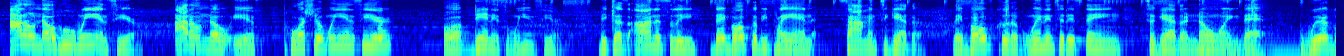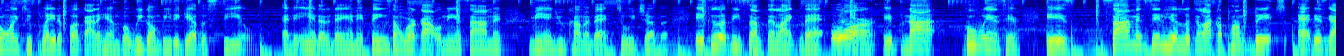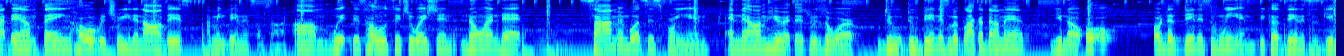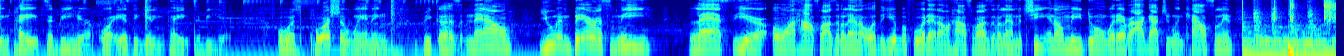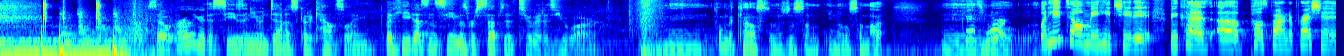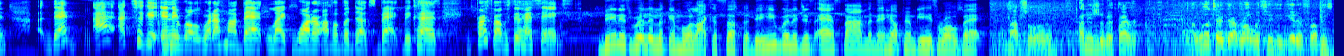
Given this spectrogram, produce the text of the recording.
I don't know who wins here. I don't know if Porsha wins here or if Dennis wins here. Because honestly, they both could be playing Simon together. They both could have went into this thing together knowing that we're going to play the fuck out of him, but we're gonna be together still at the end of the day. And if things don't work out with me and Simon, me and you coming back to each other. It could be something like that. Or if not, who wins here? Is Simon sitting here looking like a punk bitch at this goddamn thing, whole retreat and all this? I mean Dennis, I'm sorry. Um, with this whole situation, knowing that Simon was his friend, and now I'm here at this resort. Do do Dennis look like a dumbass? You know, or, or or does Dennis win because Dennis is getting paid to be here, or is he getting paid to be here? Or is Porsha winning because now you embarrassed me last year on Housewives of Atlanta or the year before that on Housewives of Atlanta, cheating on me, doing whatever. I got you in counseling. So earlier this season, you and Dennis go to counseling, but he doesn't seem as receptive to it as you are. I mean, coming to counseling is just a, you know, it's a lot. And, Guess you what? know, When he told me he cheated because of postpartum depression, that I, I took it and it rolled right off my back like water off of a duck's back. Because first of all, we still had sex. Dennis really looking more like a sucker. Did he really just ask Simon to help him get his role back? Absolutely. I need you to be a favor. I will take that rope if you can get it from me.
